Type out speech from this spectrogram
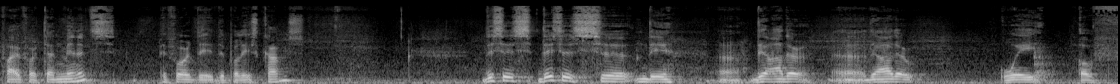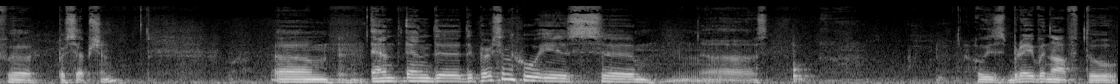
five or ten minutes before the, the police comes. This is this is uh, the the other the other way of uh, perception. Um, mm-hmm. And and uh, the person who is um, uh, who is brave enough to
